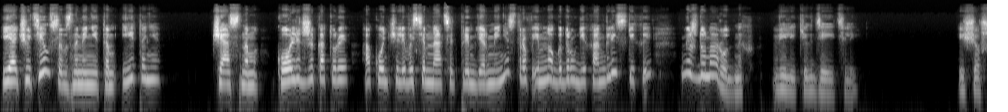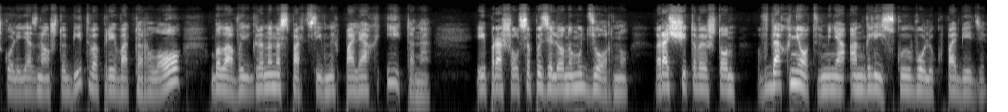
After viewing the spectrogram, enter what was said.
и очутился в знаменитом Итоне, частном колледже, который окончили 18 премьер-министров и много других английских и международных великих деятелей. Еще в школе я знал, что битва при Ватерлоо была выиграна на спортивных полях Итона и прошелся по зеленому дерну, рассчитывая, что он вдохнет в меня английскую волю к победе.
